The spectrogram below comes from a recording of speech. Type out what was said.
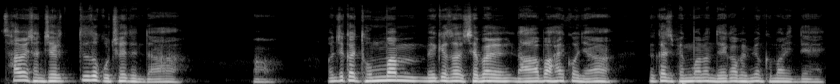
사회 전체를 뜯어 고쳐야 된다. 어 언제까지 돈만 매겨서 제발 나와봐 할 거냐. 그까지 100만 원 내가 벌면 그만인데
